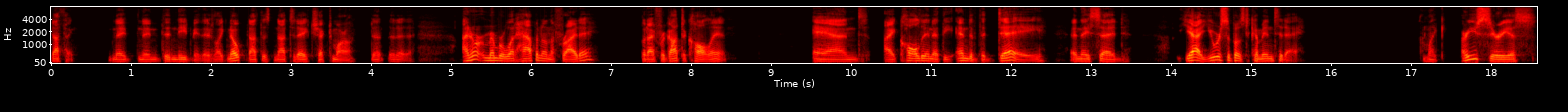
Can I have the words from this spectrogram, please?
nothing. They, they didn't need me. They're like, nope, not this, not today. Check tomorrow. Da- da- da-. I don't remember what happened on the Friday, but I forgot to call in, and I called in at the end of the day, and they said, "Yeah, you were supposed to come in today." I'm like, "Are you serious?"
